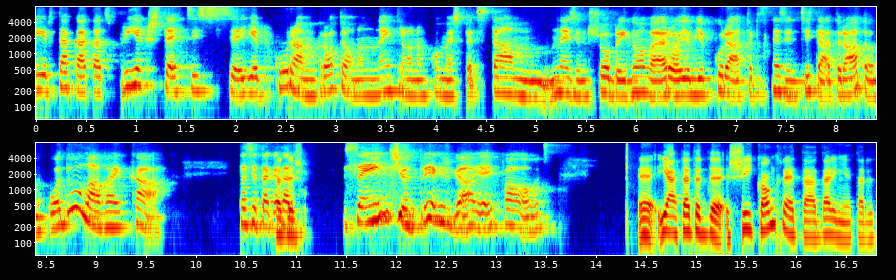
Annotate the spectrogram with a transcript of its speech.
ir tā tāds priekštecis jebkuram protonam un neitronam, ko mēs pēc tam, nezinu, šobrīd novērojam, jebkurā tur, nezinu, citā tur atomu kodolā vai kā. Tas ir tagad tāds senči un priekšgājēji paudze. E, jā, tātad e, šī konkrētā daļiņa, tad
